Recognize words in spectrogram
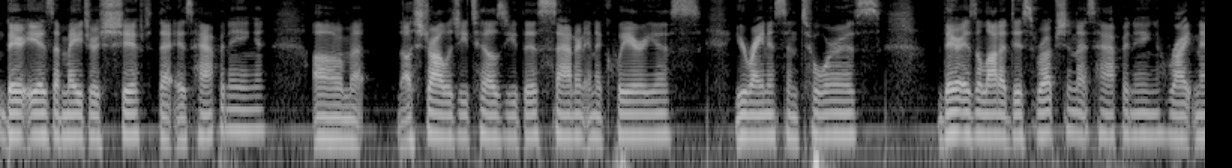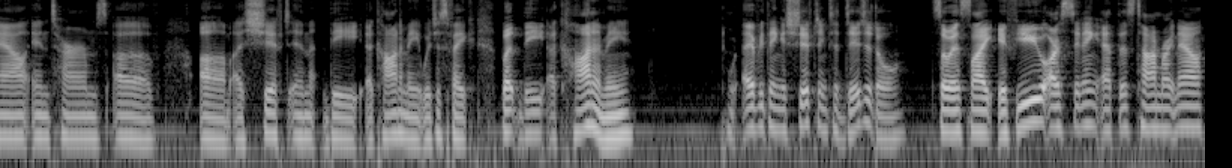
there is a major shift that is happening. Um, astrology tells you this Saturn in Aquarius, Uranus in Taurus. There is a lot of disruption that's happening right now in terms of um, a shift in the economy, which is fake, but the economy, everything is shifting to digital so it's like if you are sitting at this time right now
